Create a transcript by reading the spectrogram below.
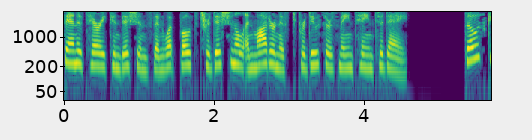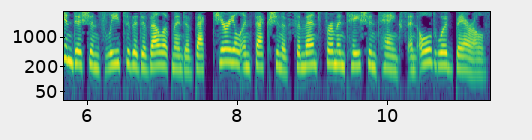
sanitary conditions than what both traditional and modernist producers maintain today. Those conditions lead to the development of bacterial infection of cement fermentation tanks and old wood barrels,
